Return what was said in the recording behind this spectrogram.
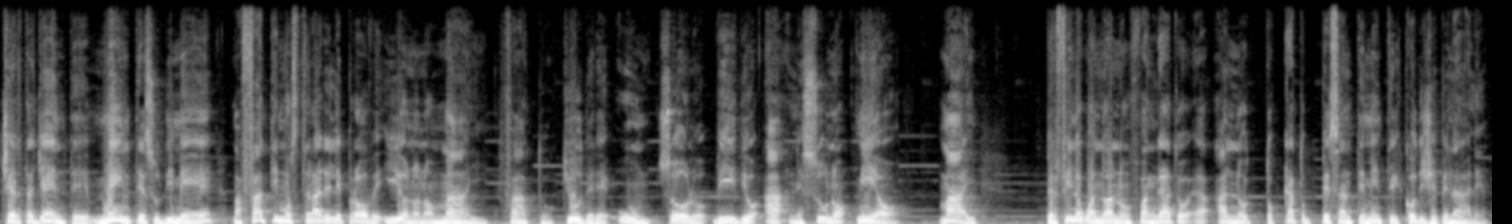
certa gente mente su di me, ma fatti mostrare le prove, io non ho mai fatto chiudere un solo video a nessuno mio, mai, perfino quando hanno fangato, eh, hanno toccato pesantemente il codice penale,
